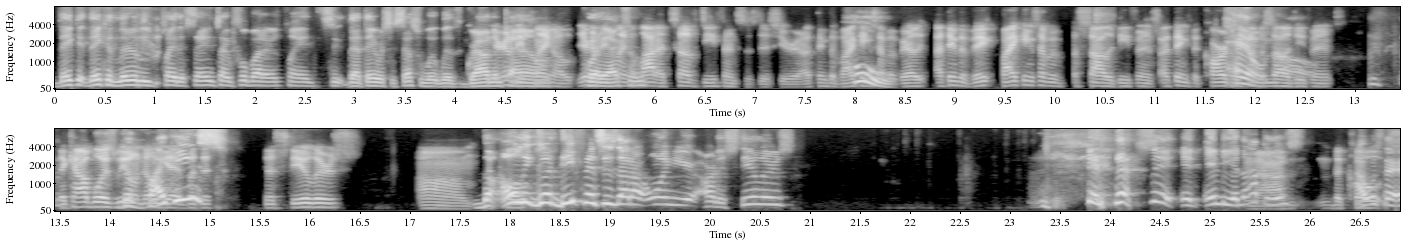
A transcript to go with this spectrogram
they could they could literally play the same type of football they was playing su- that they were successful with with ground you're and gonna be pound. playing a you're play gonna be playing a lot of tough defenses this year. I think the Vikings Who? have a very I think the Vikings have a, a solid defense. I think the Cardinals Hell have a solid no. defense. The Cowboys we the don't know Vikings, yet, but the, the Steelers um the, Colts- only good defenses that are on here are the Steelers. and that's it in nah, Indianapolis. the I would say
